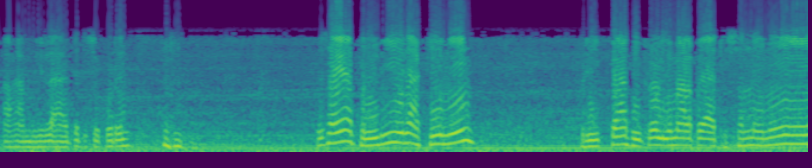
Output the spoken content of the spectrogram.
Alhamdulillah aja disyukurin. Terus saya beli lagi nih Brika Pro 5 LP Edition ini.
